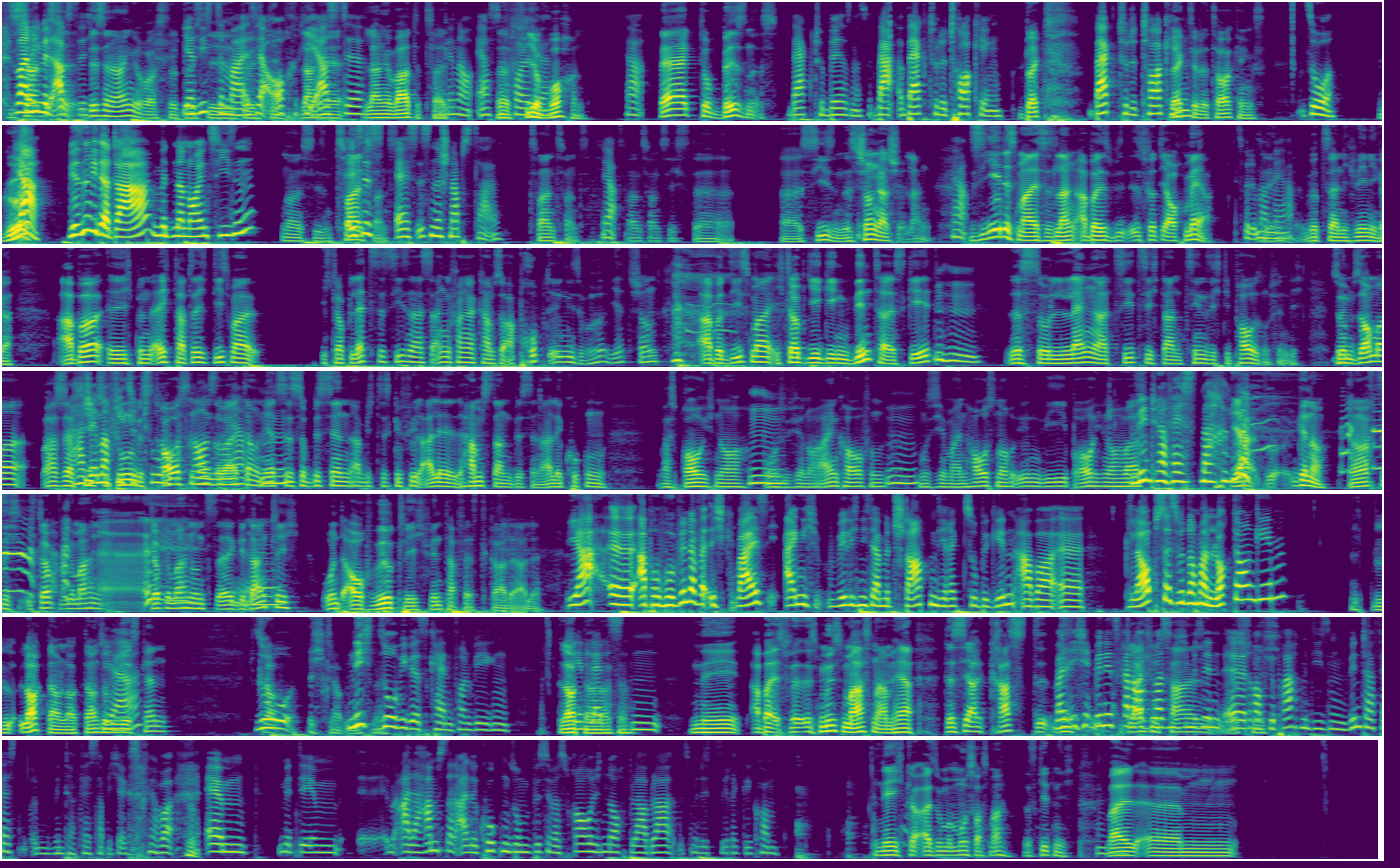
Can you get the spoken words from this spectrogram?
Es War nicht mit bisschen, Absicht. Bisschen eingerostet. Ja, siehst du die- mal, ist ja auch die lange, erste- Lange Wartezeit. Genau, erste Äh, Folge. vier Wochen. Ja. Back to business. Back to business. Back, back to the talking. Back, Back to the talking. back to the talkings. so. Gut. Ja, wir sind wieder da mit einer neuen Season. Neues Season. Es 22. ist, es ist eine Schnapszahl. 22. Ja. 22. Äh, Season. Das ist schon ganz schön lang. Ja. Es- Jedes Mal ist es lang, aber es, es wird ja auch mehr. Es wird immer mehr. Wird es ja nicht weniger. Aber ich bin echt tatsächlich diesmal, ich glaube, letzte Season, als es angefangen hat, kam es so abrupt irgendwie so, "Oh, jetzt schon. Aber diesmal, ich glaube, je gegen Winter es geht, Mhm. desto länger zieht sich dann, ziehen sich die Pausen, finde ich. So im Sommer hast du ja Hast viel zu viel tun, zu bist tun, draußen, und so draußen, weiter. ja. Und jetzt Mhm. ist so ein bisschen, habe ich das Gefühl, alle hamstern ein bisschen. Alle gucken, was brauche ich noch? Mhm. Muss ich hier noch einkaufen? Muss ich in mein Haus noch irgendwie? Brauche ich noch was? Winterfest machen. Ja, so, genau. Sich, ich glaube, wir machen, ich glaube, wir machen uns äh, gedanklich und auch wirklich winterfest gerade alle. Ja, äh, apropos Winterfest, ich weiß, eigentlich will ich nicht damit starten, direkt zu Beginn, aber äh, glaubst du, es wird nochmal einen Lockdown geben? Ich, Lockdown, Lockdown, so wie Ja. wir es kennen. Ich So, glaub, ich glaube Nicht so, wie wir es kennen, von wegen Lockdown, den Lockdown. letzten. Nee, aber es, es müssen Maßnahmen her. Das ist ja krass. Weil ich bin jetzt gerade auch, du hast mich ein bisschen äh, drauf nicht. gebracht mit diesem Winterfest, äh, Winterfest habe ich ja gesagt, aber ähm, mit dem, äh, alle hamstern, alle gucken, so ein bisschen, was brauche ich noch, bla bla, ist mir jetzt direkt gekommen. Nee, ich, glaub, also man muss was machen. Das geht nicht. Mhm. Weil ähm,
